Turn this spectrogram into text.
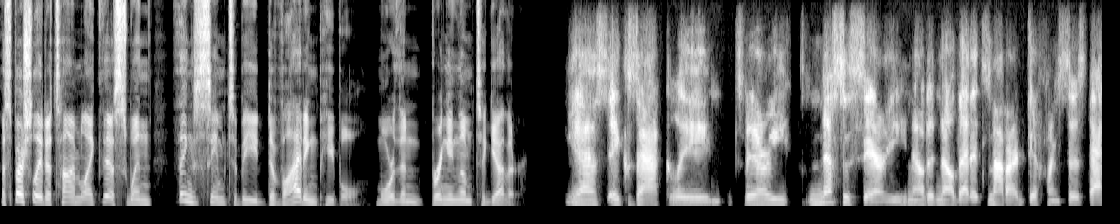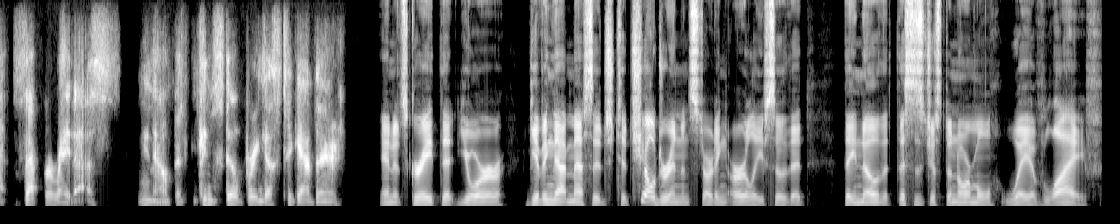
Especially at a time like this when things seem to be dividing people more than bringing them together. Yes, exactly. It's very necessary, you know, to know that it's not our differences that separate us, you know, but can still bring us together. And it's great that you're giving that message to children and starting early so that they know that this is just a normal way of life.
